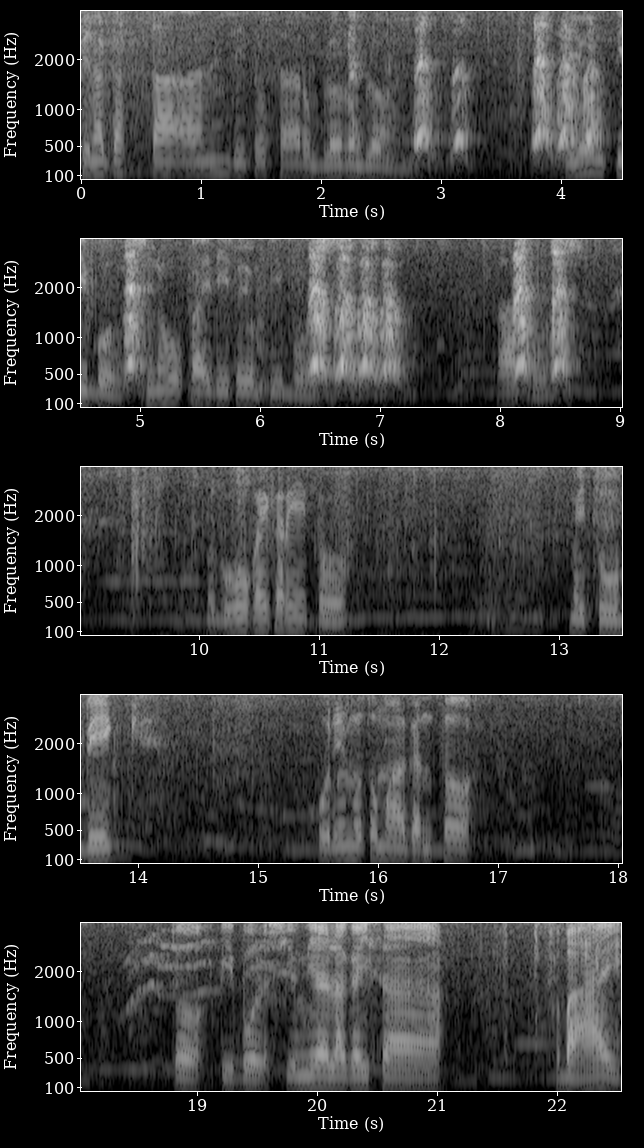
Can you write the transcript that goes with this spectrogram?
pinagkakitaan dito sa Romblon Romblon. Ito yung P-balls. Sinuhukay dito yung P-balls. Tapos maghuhukay ka rito may tubig kunin mo itong mga ganito. Ito pebbles yung nilalagay sa sa bahay.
